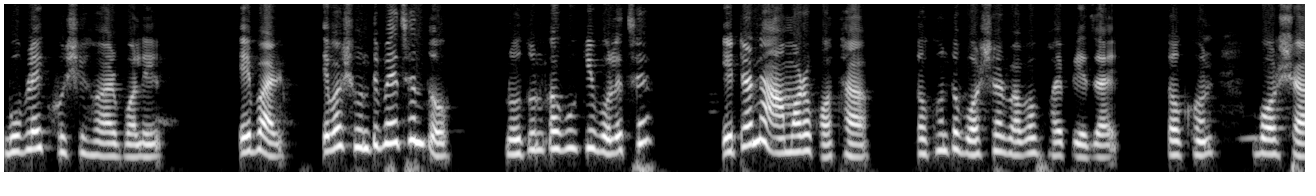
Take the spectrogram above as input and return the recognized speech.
বুবলাই খুশি হওয়ার বলে, এবার এবার শুনতে পেয়েছেন তো? নতুন কাকু কি বলেছে? এটা না আমারও কথা। তখন তো বর্ষার বাবা ভয় পেয়ে যায়। তখন, বর্ষা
